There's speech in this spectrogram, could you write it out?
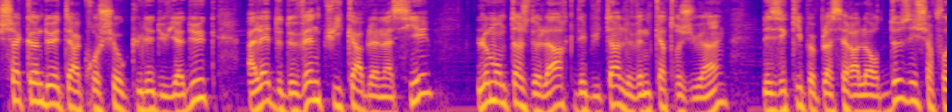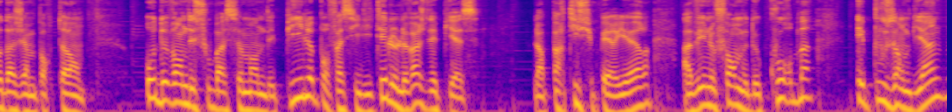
Chacun d'eux était accroché au culé du viaduc à l'aide de 28 câbles en acier. Le montage de l'arc débuta le 24 juin. Les équipes placèrent alors deux échafaudages importants au devant des soubassements des piles pour faciliter le levage des pièces. Leur partie supérieure avait une forme de courbe épousant bien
